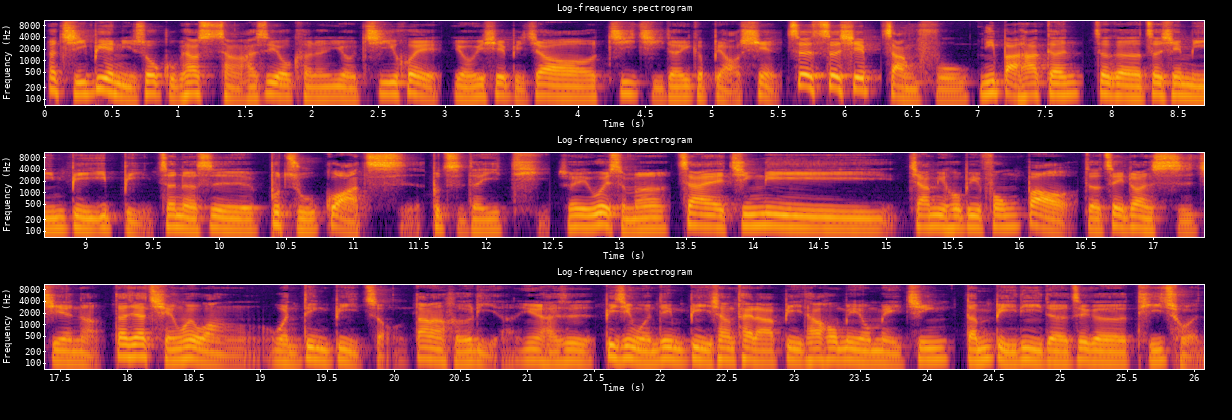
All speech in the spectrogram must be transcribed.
那即便你说股票市场还是有可能有机会有一些比较积极的一个表现，这这些涨幅你把它跟这个这些民营币一比，真的是不足挂齿，不值得一提。所以为什么在经历加密货币风暴的这段时间呢？大家钱会往稳定币走，当然合理啊，因为还是毕竟稳定币像泰达币，它后面有美金等比例的这个提存，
